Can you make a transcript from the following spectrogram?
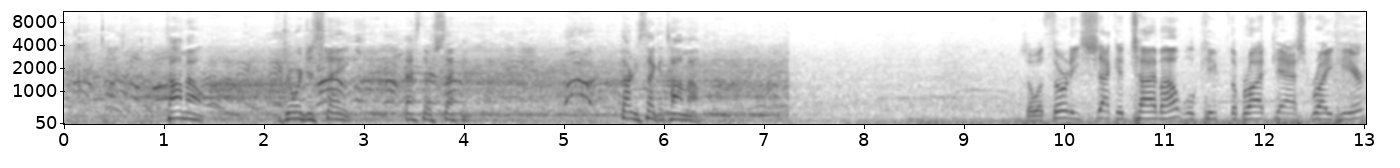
Timeout. Georgia State. That's their second. 30 second timeout. So a 30 second timeout We'll keep the broadcast right here.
